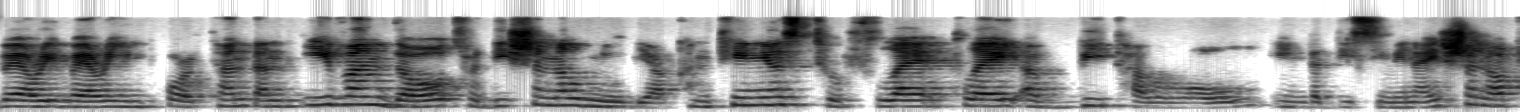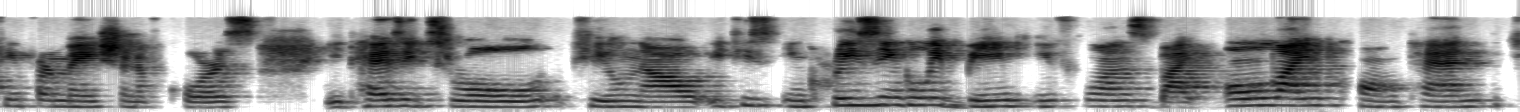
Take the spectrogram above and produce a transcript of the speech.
very, very important. And even though traditional media continues to play a vital role in the dissemination of information, of course, it has its role till now. It is increasingly being influenced by online content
